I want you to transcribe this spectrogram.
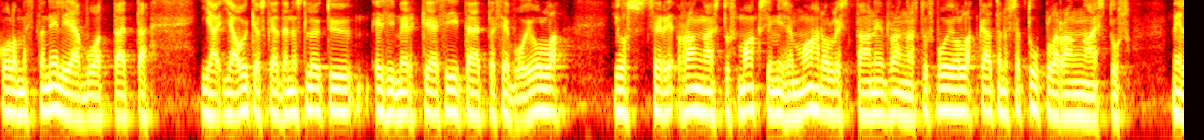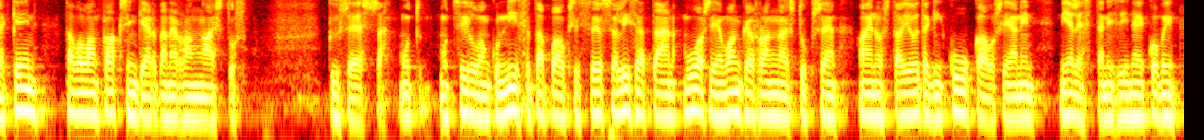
kolmesta neljää vuotta. Että, ja, ja oikeuskäytännössä löytyy esimerkkejä siitä, että se voi olla jos se rangaistus maksimisen mahdollistaa, niin rangaistus voi olla käytännössä tuplarangaistus, melkein tavallaan kaksinkertainen rangaistus kyseessä, mutta mut silloin kun niissä tapauksissa, jossa lisätään vuosien vankeusrangaistukseen ainoastaan joitakin kuukausia, niin mielestäni siinä ei kovin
